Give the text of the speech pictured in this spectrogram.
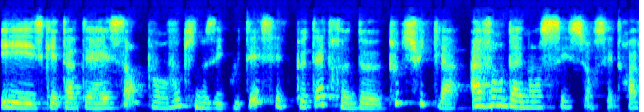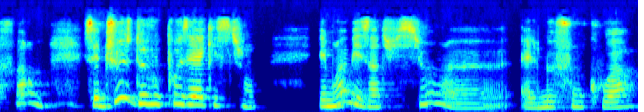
Et ce qui est intéressant pour vous qui nous écoutez, c'est peut-être de tout de suite là, avant d'annoncer sur ces trois formes, c'est juste de vous poser la question. Et moi, mes intuitions, euh, elles me font quoi?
